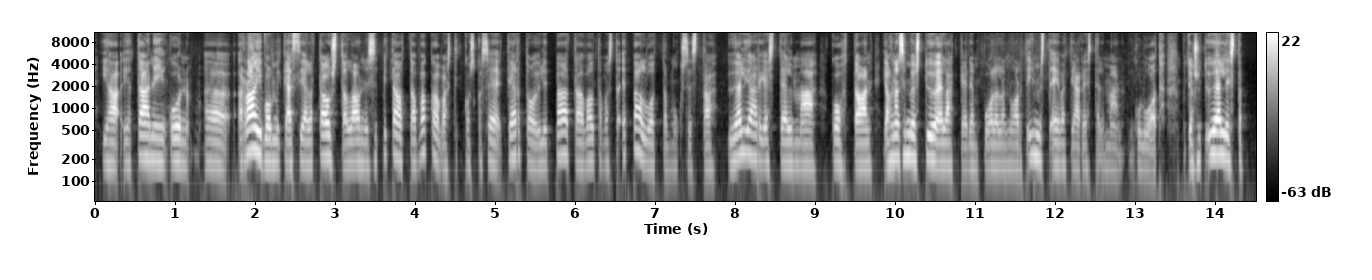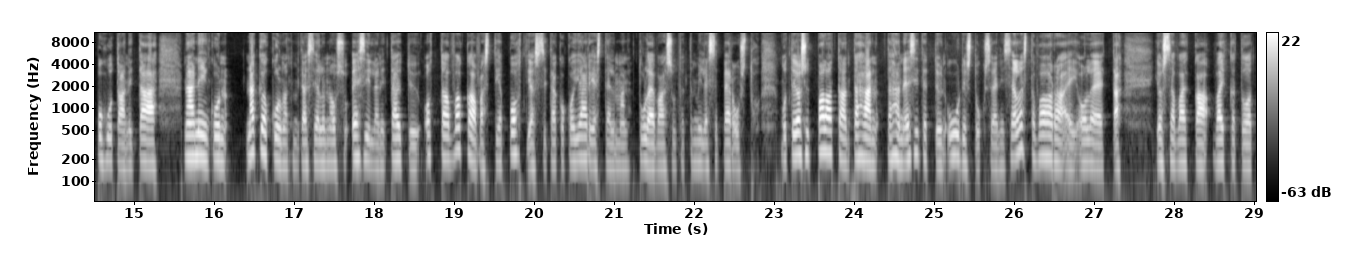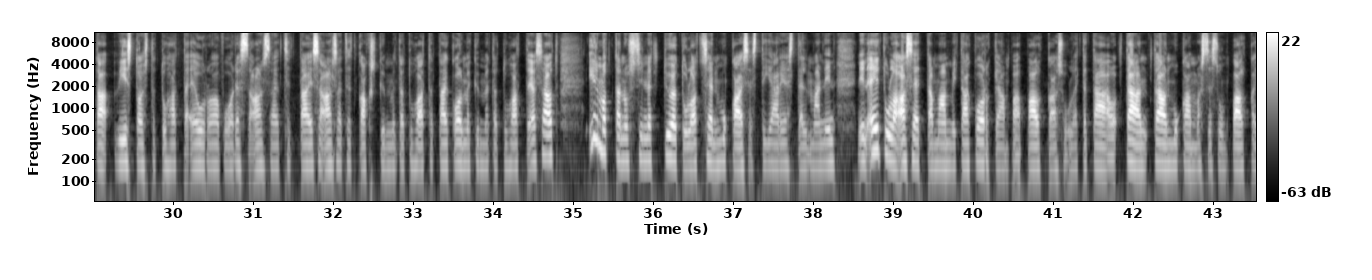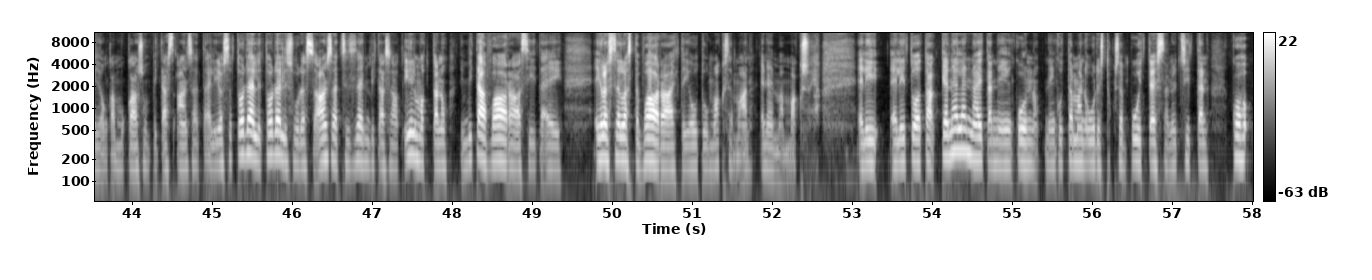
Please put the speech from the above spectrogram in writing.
ja, ja tämä niin kuin, ä, raivo, mikä siellä taustalla on, niin se pitää ottaa vakavasti, koska se kertoo ylipäätään valtavasta epäluottamuksesta YEL-järjestelmää kohtaan. Ja onhan se myös työeläkkeiden puolella nuoret ihmiset eivät järjestelmään niin kuin luota. Mutta jos nyt YEListä puhutaan, niin tämä, nämä niin kuin näkökulmat, mitä siellä on noussut esillä, niin täytyy ottaa vakavasti ja pohtia sitä koko järjestelmän tulevaisuutta, että mille se perustuu. Mutta jos nyt palataan tähän, tähän esitettyyn uudistukseen, niin sellaista vaaraa ei ole, että jos sä vaikka, vaikka tuota 15 000 euroa vuodessa ansaitset tai sä ansaitset 20 000 tai 30 000 ja sä oot ilmoittanut sinne työtulot sen mukaisesti järjestelmään, niin, niin ei tulla asettamaan mitään korkeampaa palkkaa sulle, että tämä on, tää on, tää on mukamassa sun palkka, jonka mukaan sun pitäisi ansaita. Eli jos sä todellisuudessa sä ansaitset sen, mitä sä oot ilmoittanut, niin mitä vaaraa siitä ei, ei ole sellaista vaaraa, että joutuu maksamaan enemmän maksuja. Eli, eli tuota, kenelle näitä niin kuin, niin kuin tämän uudistuksen puitteissa nyt sitten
